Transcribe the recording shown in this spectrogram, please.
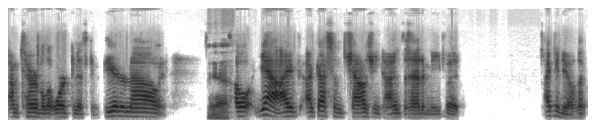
i'm terrible at working this computer now and Yeah, so yeah i've, I've got some challenging times ahead of me but i can deal with it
